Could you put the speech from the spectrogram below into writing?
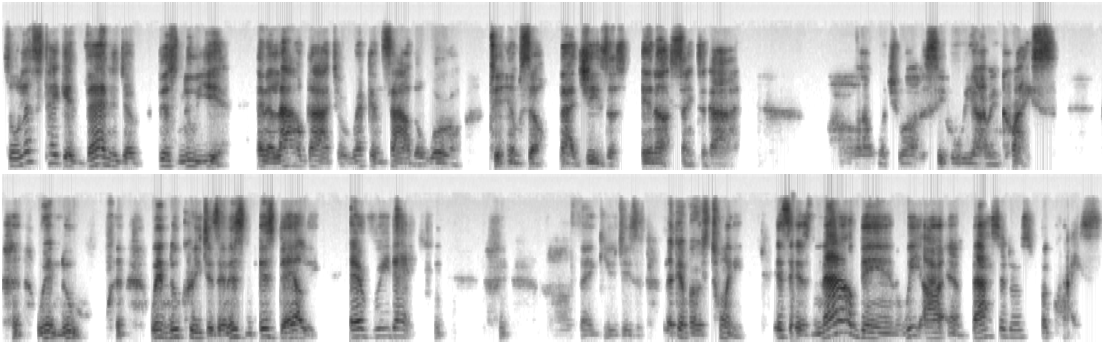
So let's take advantage of this new year and allow God to reconcile the world to himself by Jesus in us, saints of God. Oh, I want you all to see who we are in Christ. We're new. We're new creatures, and it's, it's daily, every day. Thank you, Jesus. Look at verse 20. It says, Now then, we are ambassadors for Christ.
